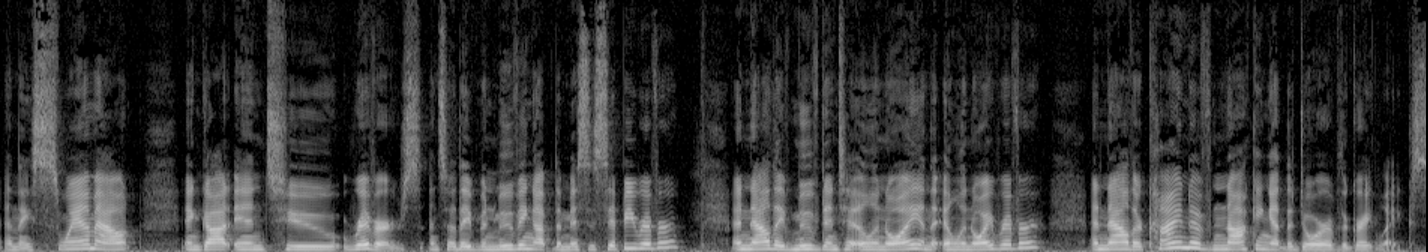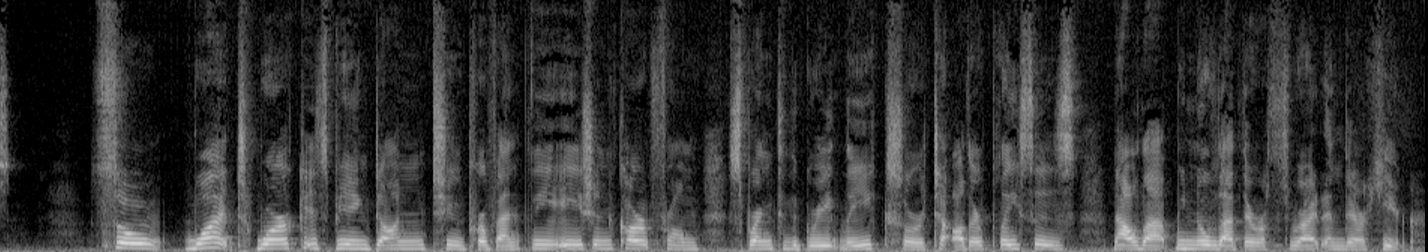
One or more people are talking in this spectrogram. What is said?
and they swam out and got into rivers. And so they've been moving up the Mississippi River, and now they've moved into Illinois and the Illinois River, and now they're kind of knocking at the door of the Great Lakes. So, what work is being done to prevent the Asian carp from spreading to the Great Lakes or to other places now that we know that they're a threat and they're here?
